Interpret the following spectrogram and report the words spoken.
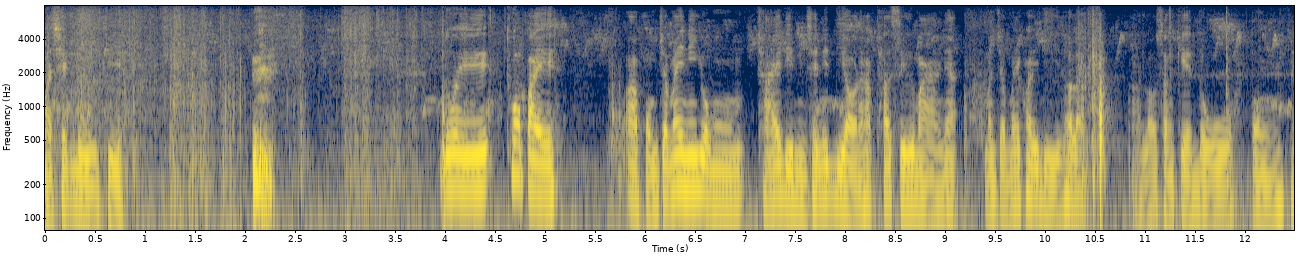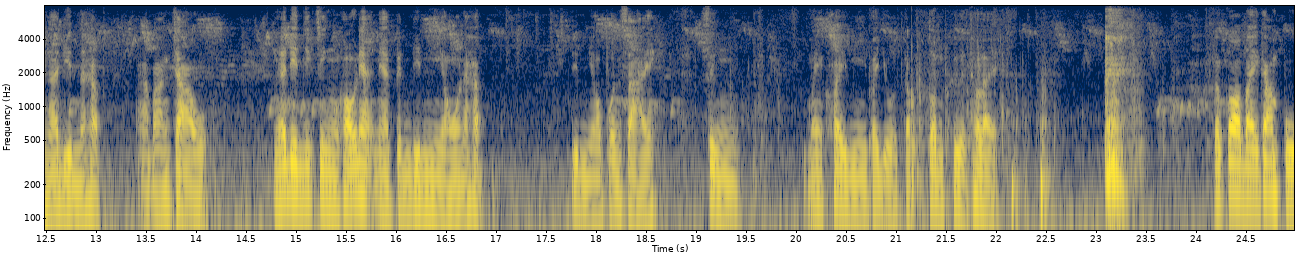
มาเช็คดูอีกที โดยทั่วไปอ่าผมจะไม่นิยมใช้ดินชนิดเดียวนะครับ ถ้าซื้อมาเนี่ยมันจะไม่ค่อยดีเท่าไหร่เราสังเกตดูตรงเนื้อดินนะครับาบางเจ้า เนื้อดินจริง ๆ ของเขาเนี่ยเนี่ยเป็นดินเหนียวนะครับ ดินเหนียวปนทราย ซึ่งไม่ค่อยมีประโยชน์กับต้นพืชเท่าไหร่ แล้วก็ใบก้ามปู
